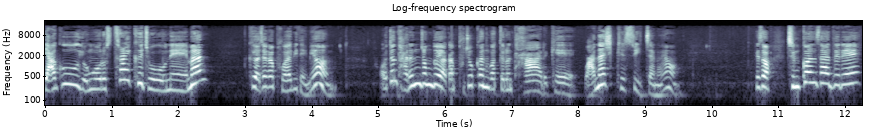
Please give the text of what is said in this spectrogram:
야구 용어로 스트라이크 존에만 그 여자가 부합이 되면 어떤 다른 정도의 약간 부족한 것들은 다 이렇게 완화시킬 수 있잖아요. 그래서 증권사들의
